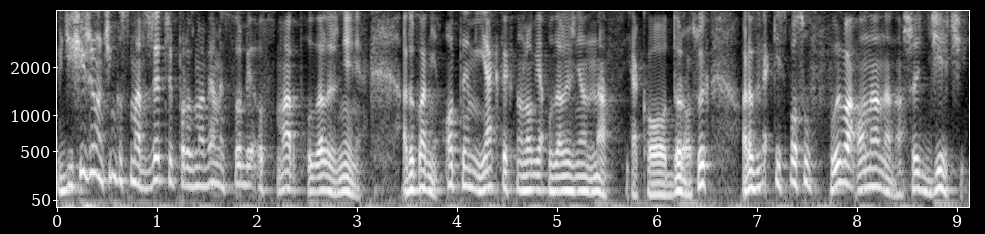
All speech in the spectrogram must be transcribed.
W dzisiejszym odcinku Smart Rzeczy porozmawiamy sobie o smart uzależnieniach, a dokładnie o tym, jak technologia uzależnia nas jako dorosłych oraz w jaki sposób wpływa ona na nasze dzieci,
